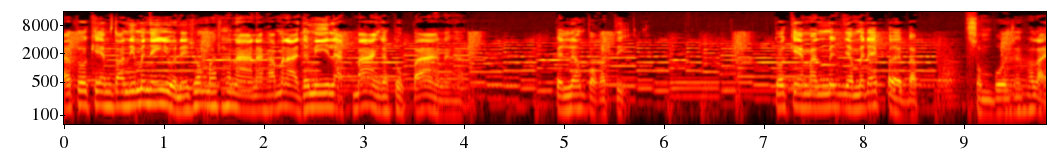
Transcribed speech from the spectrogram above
แล้วตัวเกมตอนนี้มันยังอยู่ในช่วงพัฒนานะครับ มันอาจจะมีแหลกบ้างกระตุกบ้างนะครับ เป็นเรื่องปกติ ตัวเกมมันยังไม่ได้เปิดแบบสมบูรณ์สักเท่าไหร่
